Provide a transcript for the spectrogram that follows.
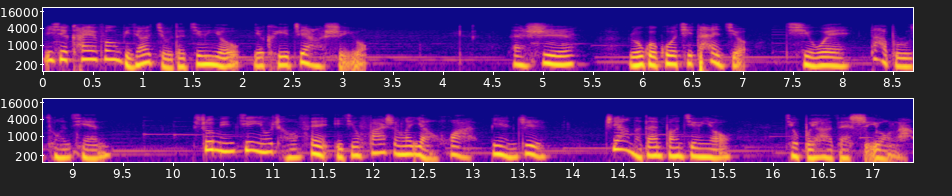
一些开封比较久的精油也可以这样使用，但是如果过期太久，气味大不如从前，说明精油成分已经发生了氧化变质，这样的单方精油就不要再使用了。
